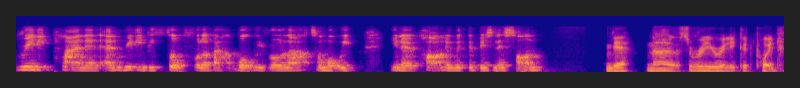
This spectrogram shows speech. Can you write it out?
really plan and, and really be thoughtful about what we roll out and what we, you know, partner with the business on. Yeah, no, that's a really, really good point.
